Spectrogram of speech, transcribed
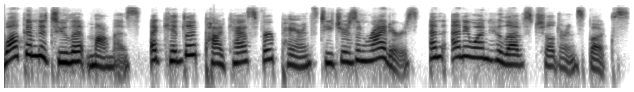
Welcome to Tulip Mamas, a kidlit podcast for parents, teachers, and writers, and anyone who loves children's books.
